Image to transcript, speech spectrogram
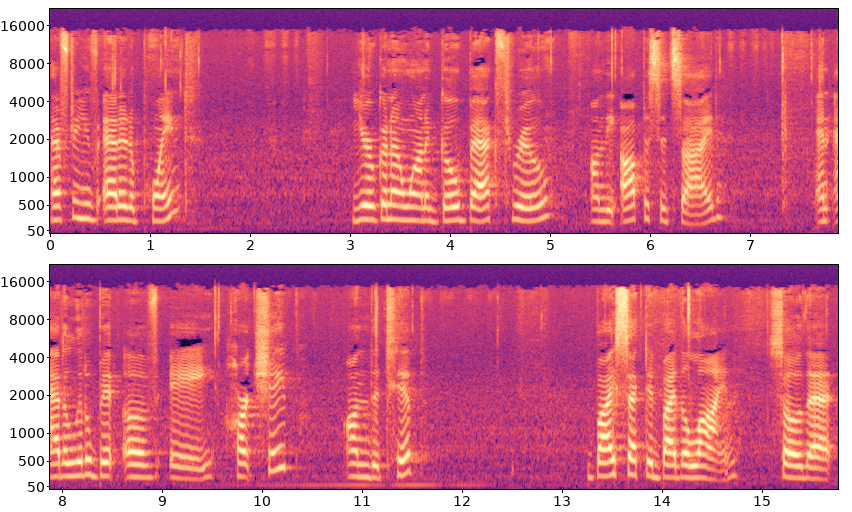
After you've added a point, you're going to want to go back through on the opposite side and add a little bit of a heart shape on the tip bisected by the line so that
